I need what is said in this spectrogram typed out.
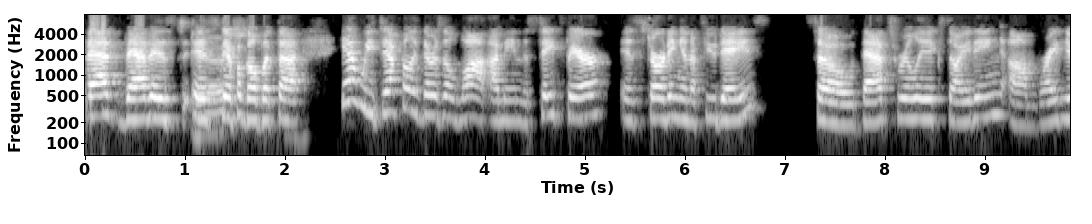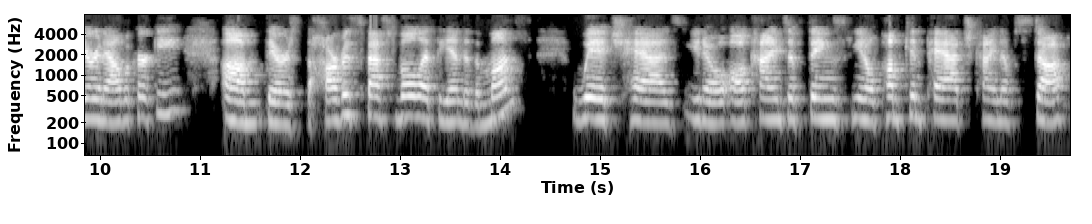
that is, is yes. difficult, but that, yeah, we definitely, there's a lot. I mean, the state fair is starting in a few days. So that's really exciting. Um, right here in Albuquerque. Um, there's the Harvest Festival at the end of the month which has, you know, all kinds of things, you know, pumpkin patch kind of stuff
